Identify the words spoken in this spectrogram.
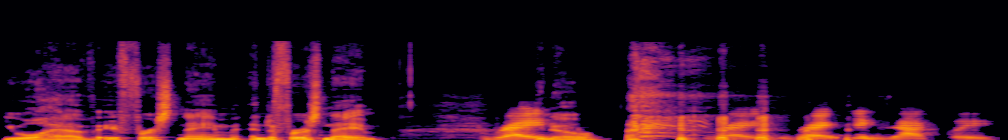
you will have a first name and a first name. Right. You know, right. Right. Exactly.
